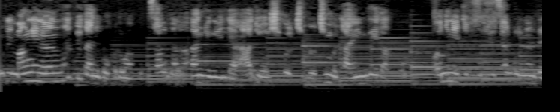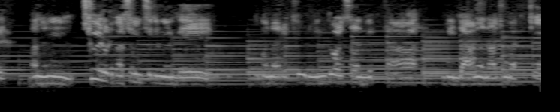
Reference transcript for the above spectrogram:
우리 막내는 학교 다니고 고등학교 살다가 나중에 이제 아주 시골집을 짐을 다 옮겨갖고 언니네 집에서 살고 있는데 나는 교회를 갔으면 좋겠는데 누가 나를 교회로 인도할 사람이 없다. 우리 이제 아는 아줌마한테 제가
